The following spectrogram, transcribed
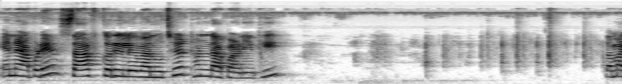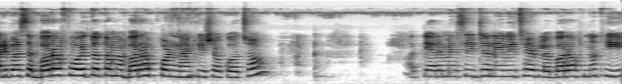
એને આપણે સાફ કરી લેવાનું છે ઠંડા પાણીથી. તમારી પાસે બરફ હોય તો તમે બરફ પણ નાખી શકો છો. અત્યારે મેં સિઝન એવી છે એટલે બરફ નથી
